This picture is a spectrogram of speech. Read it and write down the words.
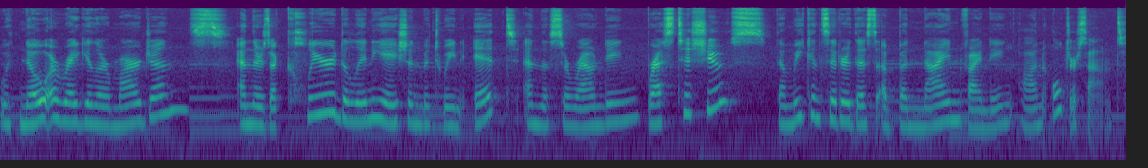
with no irregular margins, and there's a clear delineation between it and the surrounding breast tissues, then we consider this a benign finding on ultrasound.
